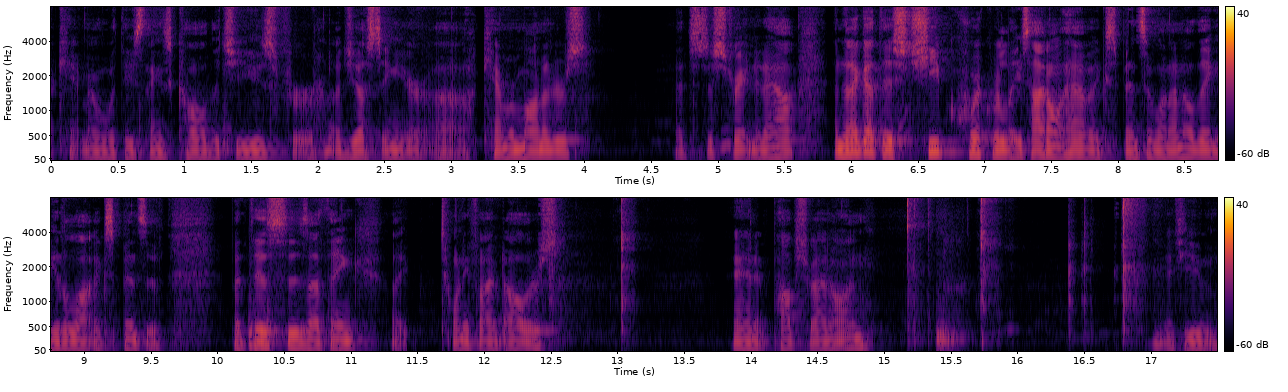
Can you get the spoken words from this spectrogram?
can't remember what these things called that you use for adjusting your uh, camera monitors. That's to straighten it out. And then I got this cheap quick release. I don't have an expensive one. I know they get a lot expensive, but this is I think like $25 and it pops right on. If you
